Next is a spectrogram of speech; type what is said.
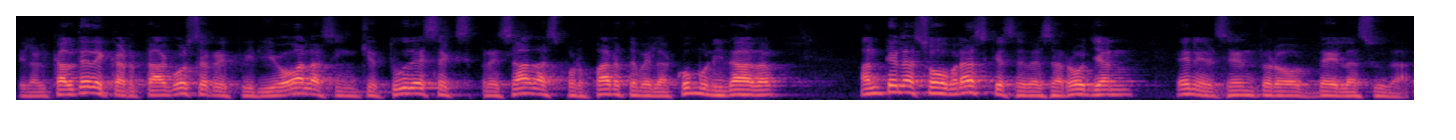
El alcalde de Cartago se refirió a las inquietudes expresadas por parte de la comunidad ante las obras que se desarrollan en el centro de la ciudad.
